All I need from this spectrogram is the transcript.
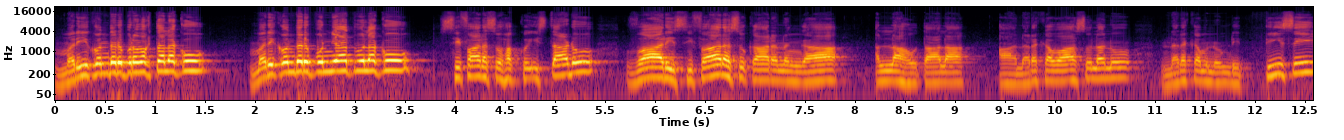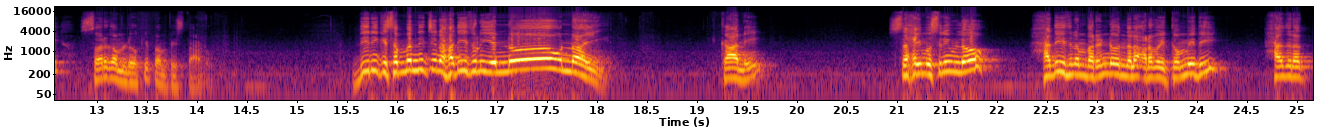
మరికొందరు ప్రవక్తలకు మరికొందరు పుణ్యాత్ములకు సిఫారసు హక్కు ఇస్తాడు. వారి సిఫారసు కారణంగా అల్లాహుతాలా ఆ నరకవాసులను నరకం నుండి తీసి స్వర్గంలోకి పంపిస్తాడు. దీనికి సంబంధించిన హదీసులు ఎన్నో ఉన్నాయి. కానీ సహీ ముస్లింలో హదీఫ్ నంబర్ రెండు వందల అరవై తొమ్మిది హజరత్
